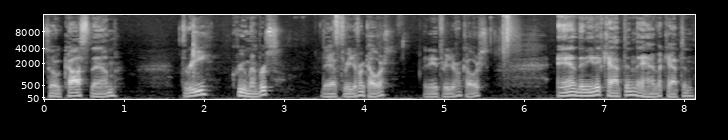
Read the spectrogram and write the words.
So it costs them three crew members. They have three different colors. They need three different colors. And they need a captain. They have a captain.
